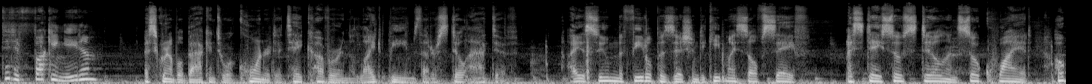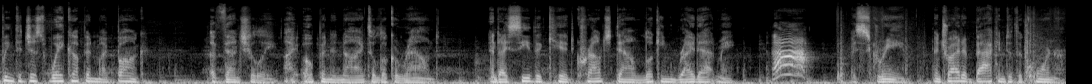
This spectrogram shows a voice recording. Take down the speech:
Did it fucking eat him? I scramble back into a corner to take cover in the light beams that are still active. I assume the fetal position to keep myself safe. I stay so still and so quiet, hoping to just wake up in my bunk. Eventually, I open an eye to look around, and I see the kid crouched down looking right at me. Ah! I scream and try to back into the corner.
